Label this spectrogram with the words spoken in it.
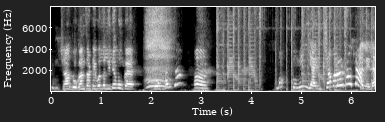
तुमच्या दोघांचा टेबल तर तिथे बुक आहे. दोघांचा? हा. मग तुम्ही यांच्या बरोबर नव्हता आलेला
